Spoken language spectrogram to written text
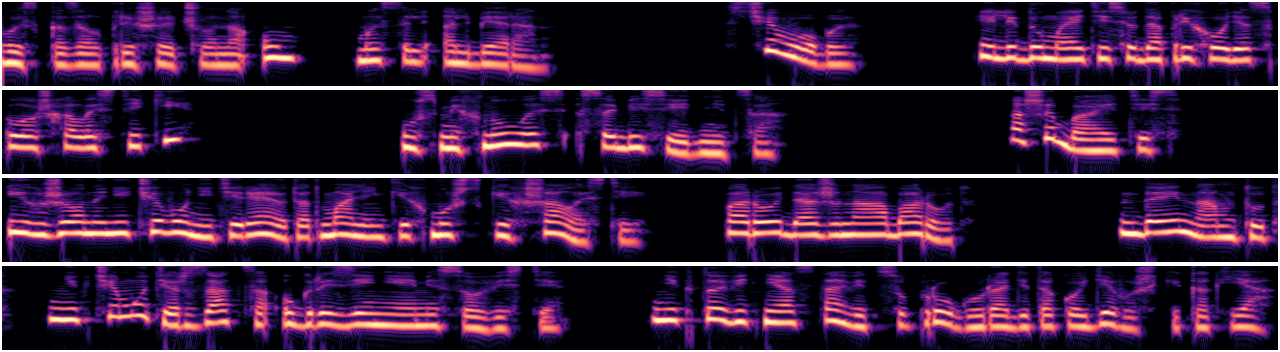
высказал пришедшую на ум мысль Альберан. С чего бы? Или думаете, сюда приходят сплошь холостяки?» Усмехнулась собеседница. «Ошибаетесь. Их жены ничего не теряют от маленьких мужских шалостей, порой даже наоборот. Да и нам тут ни к чему терзаться угрызениями совести. Никто ведь не отставит супругу ради такой девушки, как я».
